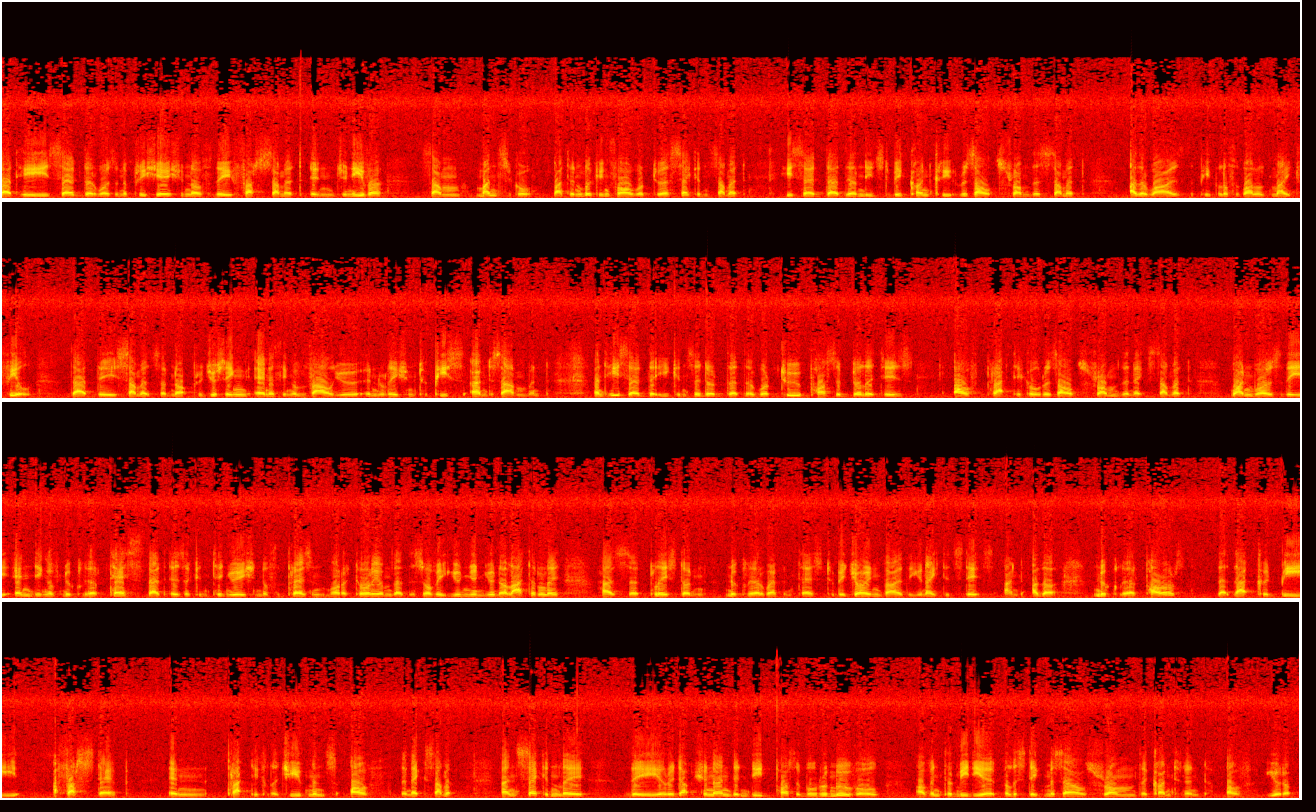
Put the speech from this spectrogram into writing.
that he said there was an appreciation of the first summit in Geneva some months ago, but in looking forward to a second summit, he said that there needs to be concrete results from this summit. Otherwise, the people of the world might feel that the summits are not producing anything of value in relation to peace and disarmament. And he said that he considered that there were two possibilities of practical results from the next summit. One was the ending of nuclear tests, that is a continuation of the present moratorium that the Soviet Union unilaterally has uh, placed on nuclear weapon tests to be joined by the United States and other nuclear powers, that that could be a first step in practical achievements of the next summit. And secondly, the reduction and indeed possible removal of intermediate ballistic missiles from the continent of Europe.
